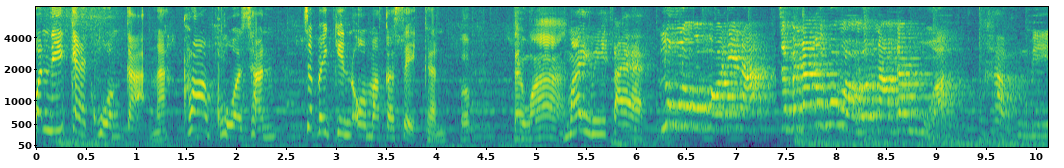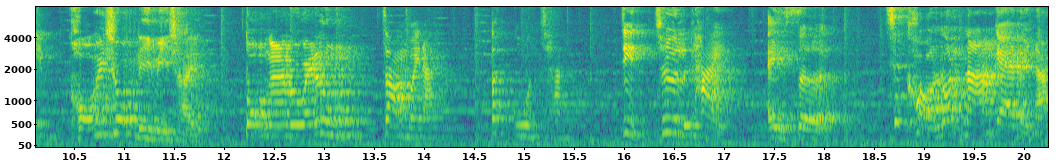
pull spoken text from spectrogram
วันนี้แกควงกะนะ ครอบครัวฉันจะไปกินโอมากาเสะกัน เอ่อแต่ว่า ไม่มีแต่ ลุงรปภเนี่ยนะ จะมานั่งให้พวกเรารดน้ำดำหัว ค่ะคุณบีมขอให้โชคดีมีชัย ตกงานไวๆนะลุง จำไว้นะตระกูลฉัน จิตรชื่อหรือไทย ไอ้เสิร์ชฉันขอลดน้ำแกหน่อยนะ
